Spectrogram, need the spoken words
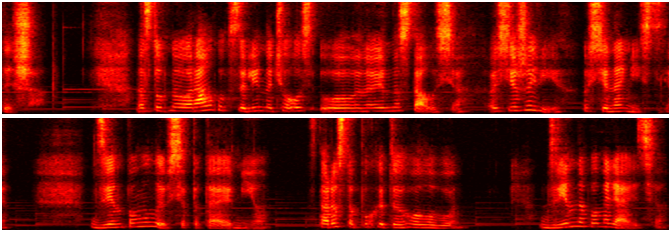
Тиша. Наступного ранку в селі началось, не сталося. Усі живі, усі на місці. Дзвін помилився, питає Міо. Староста похитує головою. Дзвін не помиляється.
